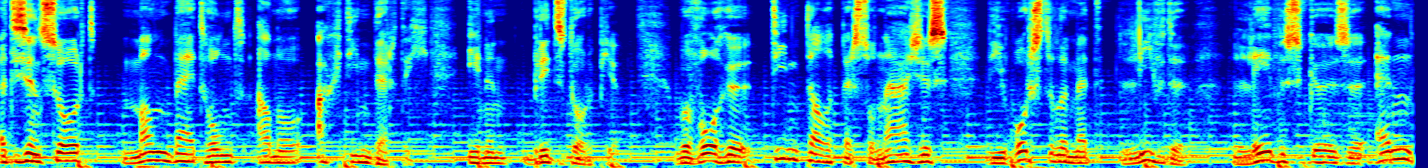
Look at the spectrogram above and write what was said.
Het is een soort man bij het hond anno 1830 in een Brits dorpje. We volgen tientallen personages die worstelen met liefde, levenskeuze en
